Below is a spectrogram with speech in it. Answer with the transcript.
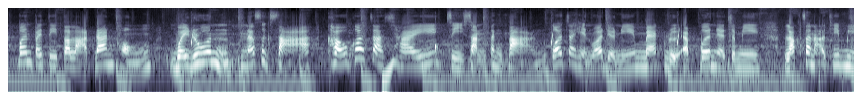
Apple ไปตีตลาดด้านของวัยรุ่นนักศึกษาเขาก็จะใช้สีสันต่างๆ ก็จะเห็นว่าเดี๋ยวนี้ Mac หรือ Apple เนี่ยจะมีลักษณะที่มี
